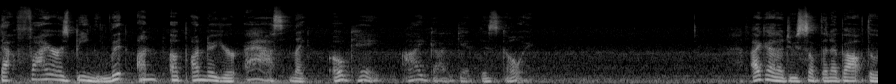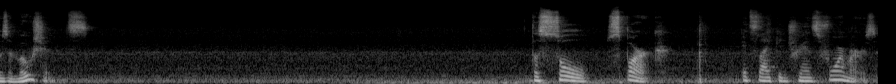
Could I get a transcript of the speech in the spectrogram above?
That fire is being lit un- up under your ass. Like, okay, I got to get this going. I got to do something about those emotions. The soul spark. It's like in Transformers.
